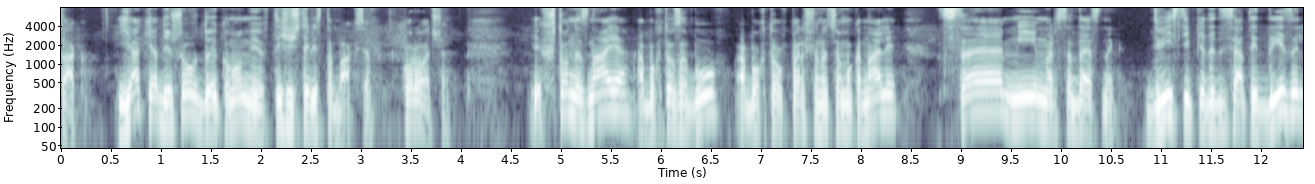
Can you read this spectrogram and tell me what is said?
Так, як я дійшов до економії в 1400 баксів? Коротше, хто не знає, або хто забув, або хто вперше на цьому каналі, це мій мерседесник. 250-й дизель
